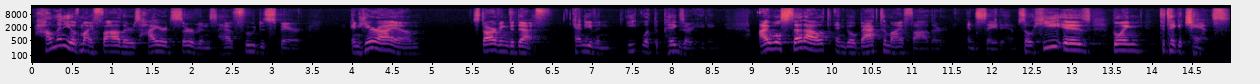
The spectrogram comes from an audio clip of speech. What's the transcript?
How many of my father's hired servants have food to spare? And here I am, starving to death, can't even eat what the pigs are eating. I will set out and go back to my father and say to him. So he is going to take a chance.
